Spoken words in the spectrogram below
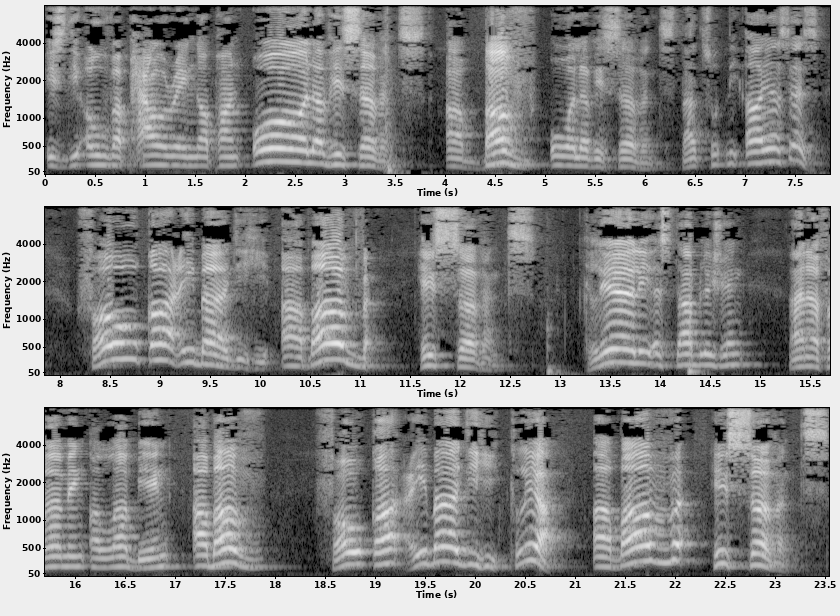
is the overpowering upon all of His servants Above all of his servants. That's what the ayah says. فوق عباده above his servants. Clearly establishing and affirming Allah being above. فوق عباده. Clear. Above his servants.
